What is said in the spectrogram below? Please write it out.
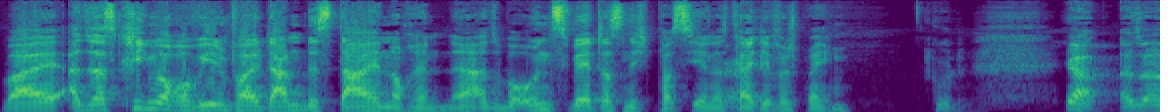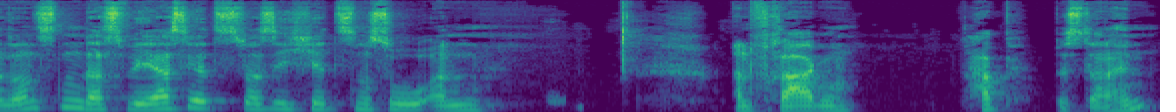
Weil, also das kriegen wir auch auf jeden Fall dann bis dahin noch hin. Ne? Also bei uns wird das nicht passieren, das Ja. kann ich dir versprechen. Gut. Ja, also ansonsten, das wäre es jetzt, was ich jetzt noch so an, an Fragen hab bis dahin.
